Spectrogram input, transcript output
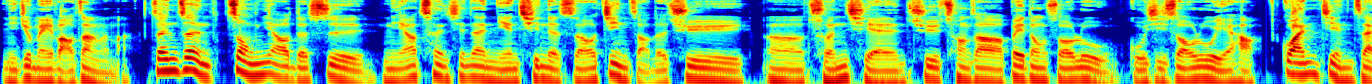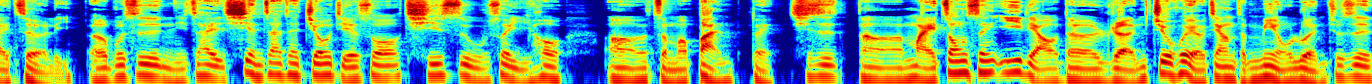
你就没保障了嘛。真正重要的是，你要趁现在年轻的时候，尽早的去呃存钱，去创造被动收入、股息收入也好，关键在这里，而不是你在现在在纠结说七十五岁以后。呃，怎么办？对，其实呃，买终身医疗的人就会有这样的谬论，就是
